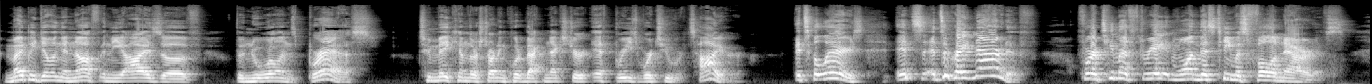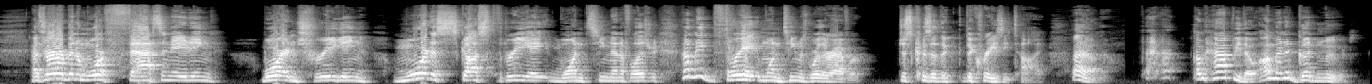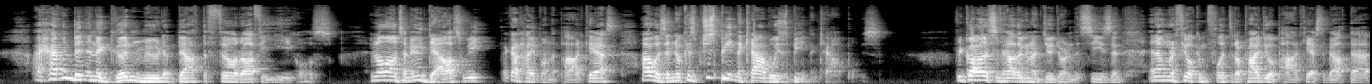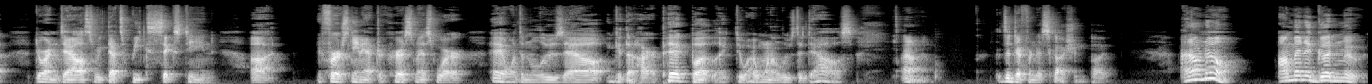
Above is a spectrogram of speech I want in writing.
might be doing enough in the eyes of the New Orleans brass to make him their starting quarterback next year if Brees were to retire. It's hilarious. It's it's a great narrative. For a team that's 3 8 and 1, this team is full of narratives. Has there ever been a more fascinating, more intriguing, more discussed 3 8 and 1 team in NFL history? How many 3 8 and 1 teams were there ever? Just because of the, the crazy tie. I don't know. I'm happy though. I'm in a good mood. I haven't been in a good mood about the Philadelphia Eagles in a long time. Maybe Dallas week. I got hype on the podcast. I was into because just beating the Cowboys is beating the Cowboys, regardless of how they're going to do during the season. And I'm going to feel conflicted. I'll probably do a podcast about that during Dallas week. That's week 16, uh, first game after Christmas, where hey, I want them to lose out and get that higher pick, but like, do I want to lose to Dallas? I don't know. It's a different discussion, but I don't know. I'm in a good mood.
